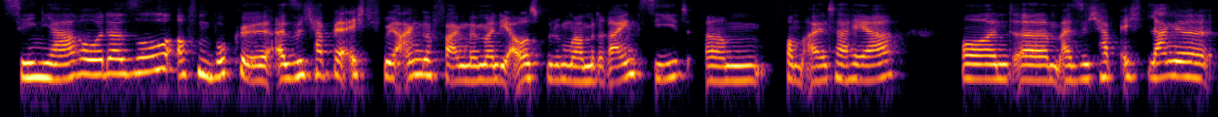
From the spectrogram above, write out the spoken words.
zehn Jahre oder so auf dem Buckel. Also ich habe ja echt früh angefangen, wenn man die Ausbildung mal mit reinzieht, ähm, vom Alter her. Und ähm, also ich habe echt lange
